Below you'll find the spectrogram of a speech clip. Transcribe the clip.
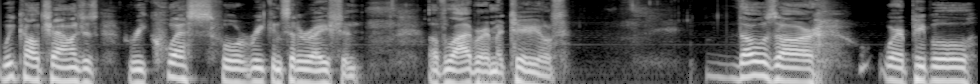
We call challenges requests for reconsideration of library materials. Those are where people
